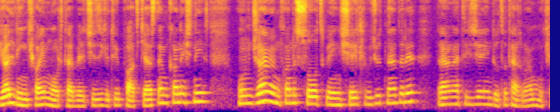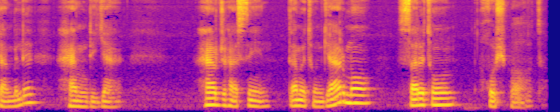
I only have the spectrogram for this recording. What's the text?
یا لینک های مرتبط چیزی که توی پادکست امکانش نیست. اونجا هم امکان صوت به این شکل وجود نداره. در نتیجه این دوتا تقریبا مکمل همدیگه هر جا هستین دمتون گرم و سرتون خوش باد.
